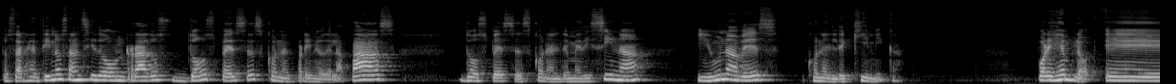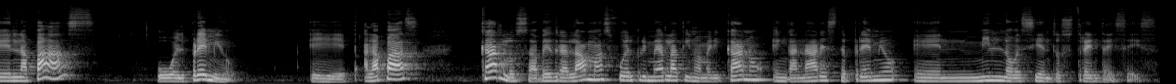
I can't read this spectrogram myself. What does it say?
Los argentinos han sido honrados dos veces con el Premio de la Paz, dos veces con el de Medicina y una vez con el de Química. Por ejemplo, en La Paz, o el premio eh, a la paz, Carlos Saavedra Lamas fue el primer latinoamericano en ganar este premio en 1936.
